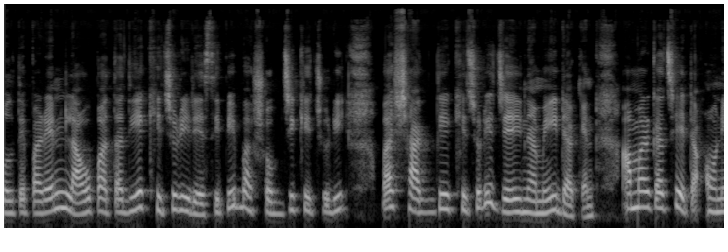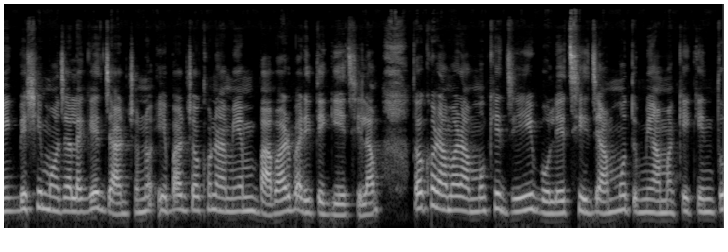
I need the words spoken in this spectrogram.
বলতে পারেন লাউ পাতা দিয়ে খিচুড়ি রেসিপি বা সবজি খিচুড়ি বা শাক দিয়ে খিচুড়ি যেই নামেই ডাকেন। আমার কাছে এটা অনেক বেশি মজা লাগে, যার জন্য এবার যখন আমি আমি বাবার বাড়িতে গিয়েছিলাম, তখন আমার আম্মুকে যেই বলেছি যে, আম্মু, তুমি আমাকে কিন্তু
